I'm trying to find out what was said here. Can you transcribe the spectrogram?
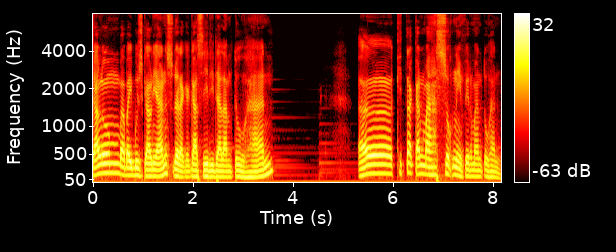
Shalom Bapak Ibu sekalian, saudara kekasih di dalam Tuhan. Uh, kita akan masuk nih firman Tuhan.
